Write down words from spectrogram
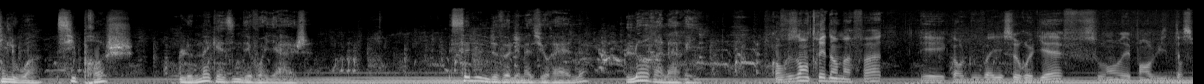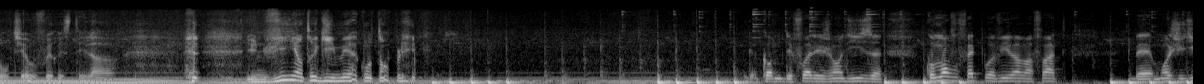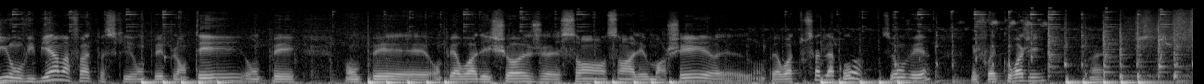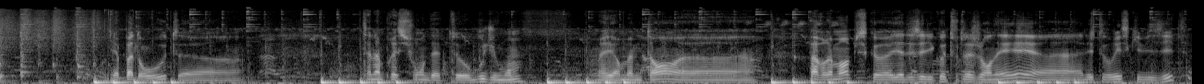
Si loin, si proche, le magazine des voyages. Céline Develay-Mazurel, Laure Alary. Quand vous entrez dans ma fat et quand vous voyez ce relief, souvent vous n'avez pas envie d'en sortir, vous pouvez rester là. Une vie entre guillemets à contempler. Comme des fois les gens disent comment vous faites pour vivre à Mafat ben, Moi j'ai dit on vit bien à Mafat parce qu'on peut planter, on peut, on, peut, on peut avoir des choses sans, sans aller au marché, euh, on peut avoir tout ça de la cour si on veut. hein. Mais il faut être courageux. Il n'y a pas de route. euh, T'as l'impression d'être au bout du monde. Mais en même temps, euh, pas vraiment, puisqu'il y a des hélicos toute la journée, euh, les touristes qui visitent.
